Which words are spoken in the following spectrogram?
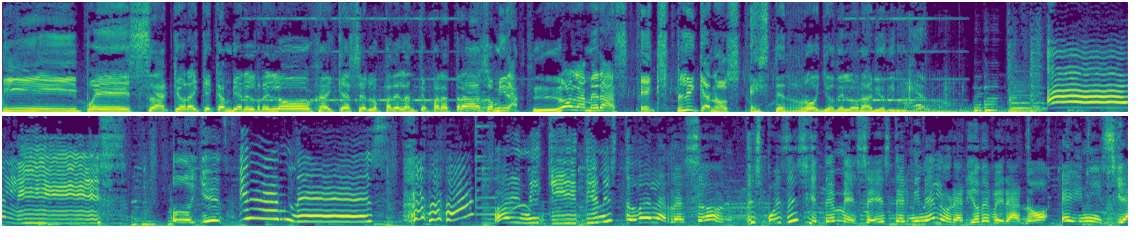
y pues a qué hora hay que cambiar el reloj, hay que hacerlo para adelante o para atrás. O mira, Lola Meraz, explícanos este rollo del horario de invierno. ¡Alice! ¡Hoy Después de siete meses termina el horario de verano e inicia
